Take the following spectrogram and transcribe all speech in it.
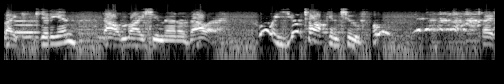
Like Gideon, thou mighty man of valor. Who are you talking to, fool? Right.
